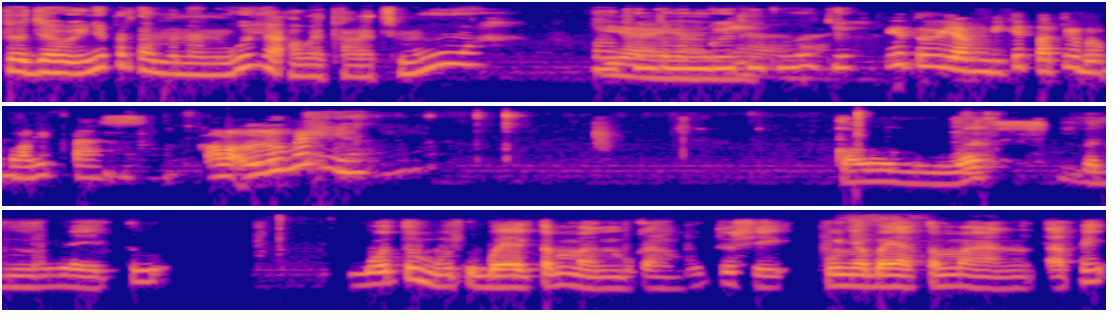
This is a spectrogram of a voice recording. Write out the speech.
Sejauh ini pertemanan gue ya awet-awet semua. Walaupun Iya, temen iya, gue iya. itu itu aja. Itu yang dikit tapi berkualitas. Kalau lu men, Iya. kalau gue sebenarnya itu gue tuh butuh banyak teman, bukan butuh sih, punya banyak teman. Tapi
